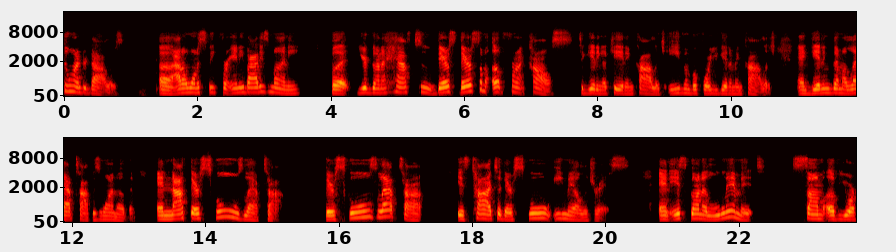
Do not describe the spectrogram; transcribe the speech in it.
$200. Uh, I don't want to speak for anybody's money, but you're to have to there's there's some upfront costs to getting a kid in college even before you get them in college and getting them a laptop is one of them and not their school's laptop. Their school's laptop is tied to their school email address and it's to limit some of your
